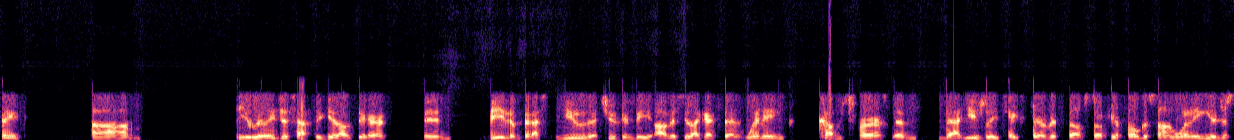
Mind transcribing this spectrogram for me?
think um, you really just have to get out there and be the best you that you can be. Obviously, like I said, winning comes first, and that usually takes care of itself. So if you're focused on winning, you're just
